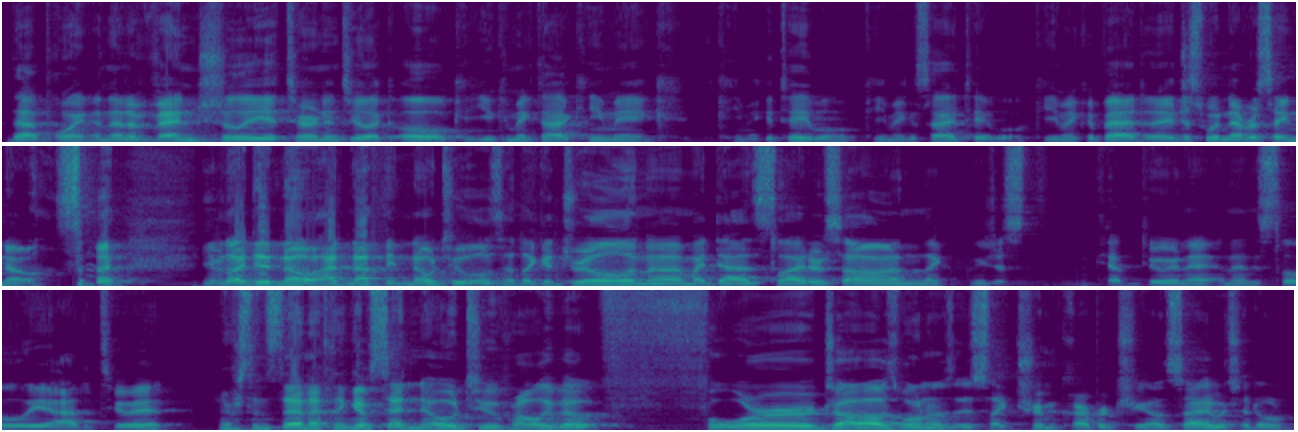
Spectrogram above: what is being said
at that point. And then eventually, it turned into like, oh, you can make that. Can you make? Can you make a table? Can you make a side table? Can you make a bed? And I just would never say no. So even though I didn't know, I had nothing, no tools, had like a drill and uh, my dad's slider saw, and like we just kept doing it, and then slowly added to it. Ever since then, I think I've said no to probably about four jobs. One was just like trim carpentry outside, which I don't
